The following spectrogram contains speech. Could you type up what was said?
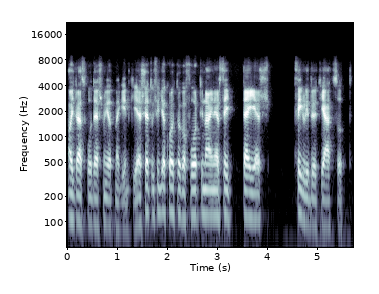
agyrázkódás miatt megint kiesett, úgyhogy gyakorlatilag a 49ers egy teljes félidőt játszott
